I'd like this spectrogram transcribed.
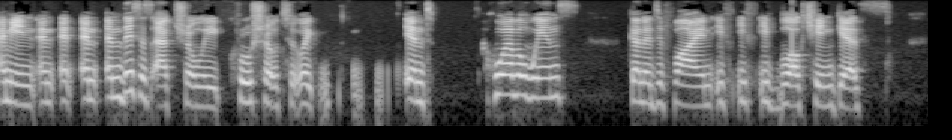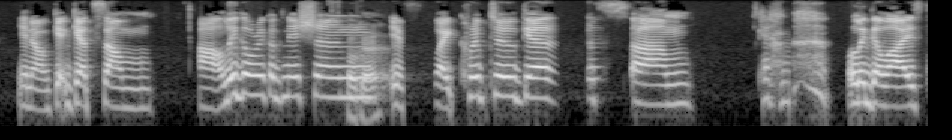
i mean and and and, and this is actually crucial to like and whoever wins gonna define if if, if blockchain gets you know get, get some uh, legal recognition Okay. if like crypto gets um legalized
